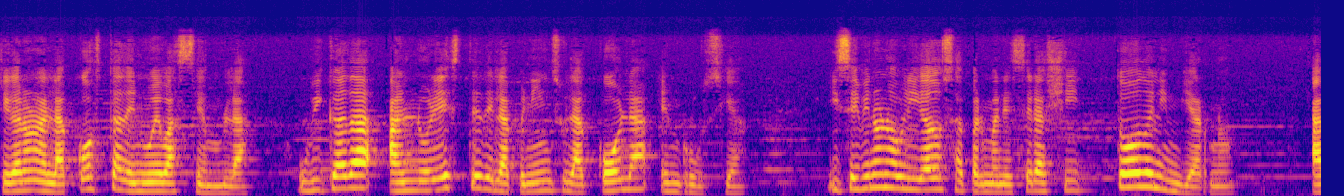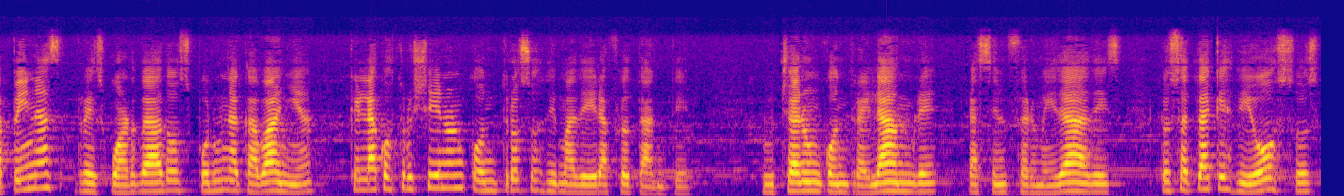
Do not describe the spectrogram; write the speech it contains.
llegaron a la costa de Nueva Zembla, ubicada al noreste de la península Kola en Rusia, y se vieron obligados a permanecer allí todo el invierno, apenas resguardados por una cabaña que la construyeron con trozos de madera flotante. Lucharon contra el hambre, las enfermedades, los ataques de osos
